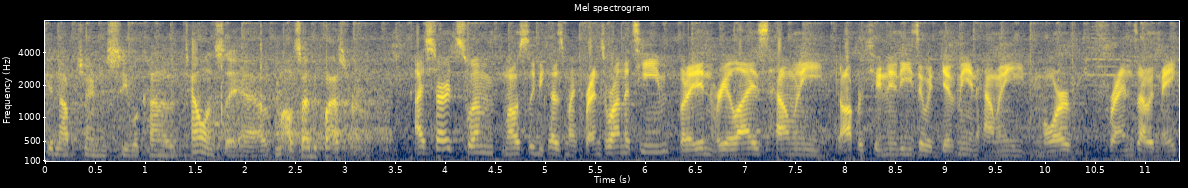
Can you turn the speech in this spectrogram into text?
get an opportunity to see what kind of talents they have outside the classroom. I started swim mostly because my friends were on the team, but I didn't realize how many opportunities it would give me and how many more friends I would make.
